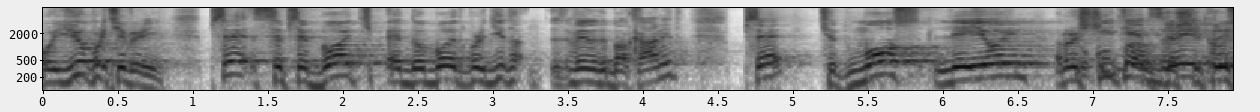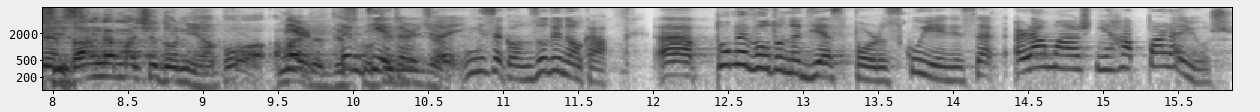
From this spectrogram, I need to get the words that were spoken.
po jo për qeverinë. Pse? Sepse bëhet e do bëhet për gjithë vendet e Ballkanit, pse? Që të mos lejojmë rrëshqitjen drejt Rusisë. Nga Maqedonia, po hajde diskutimi i gjatë. Mirë, temë tjetër, një sekond, zoti Noka. Po me votën e diasporës, ku jeni, se Rama është një hap para jush.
